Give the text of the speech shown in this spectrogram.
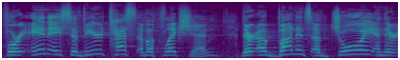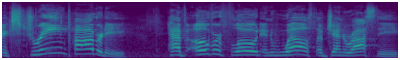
For in a severe test of affliction, their abundance of joy and their extreme poverty have overflowed in wealth of generosity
